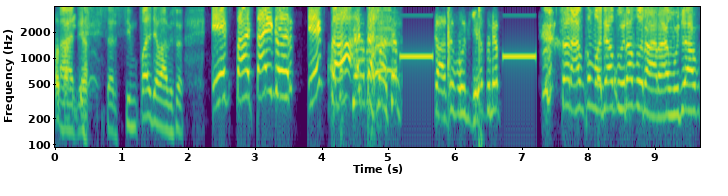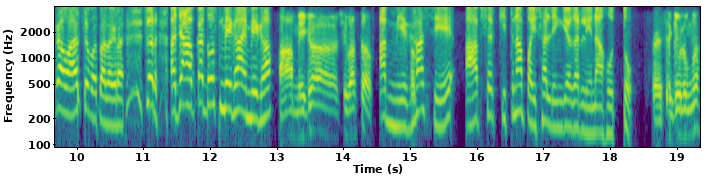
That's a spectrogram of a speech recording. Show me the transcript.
पता नहीं क्या। सर सिंपल जवाब है सर। एक था टाइगर क्या बकवास है? कहाँ से फ़ोन किया तूने? सर आपको मज़ा पूरा पूरा आ रहा है मुझे आपका आवाज़ से पता लग रहा है। सर अच्छा आपका दोस्त मेघा है मेघा। हाँ मेघा श्रीवास्तव। अब मेघा से आप सर कितना पैसा लेंगे अगर लेना हो तो? पैसे क्यों लूँगा?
